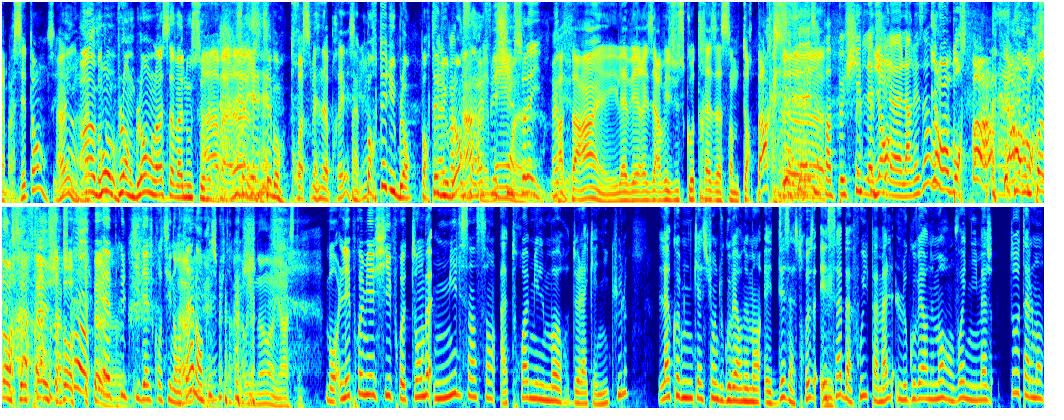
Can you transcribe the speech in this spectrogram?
Ah bah c'est temps. c'est Ah oui, bien. un bon plan blanc, là, ça va nous sauver. Ah bah là, Ça y est, c'est bon. Trois semaines après, c'est Ah, bien. Portez du blanc. Portez du blanc, Ah, ça réfléchit bon, le soleil. euh, Raffarin, il avait réservé jusqu'au 13 à Center Parks. Ça fait un peu chier de lâcher la, la réserve. Il rembourse pas. hein. Il rentre pas dans ses frais, cherche pas. Il a pris le petit déj continental Ah en plus, putain. Ah oui, non, non, il reste. Bon, les premiers chiffres tombent 1500 à 3000 morts de la canicule. La communication du gouvernement est désastreuse et Mm. ça bafouille pas mal. Le gouvernement renvoie une image totalement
